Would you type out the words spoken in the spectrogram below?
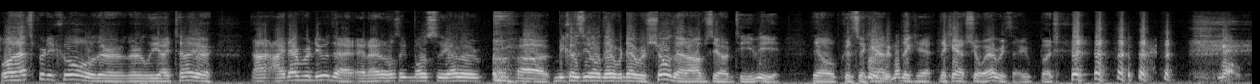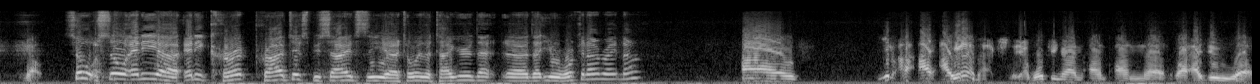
Well, that's pretty cool, there, there, Lee. I tell you, I, I never knew that, and I don't think most of the other, uh, because you know they would never show that obviously on TV, you know, because they can't, they can't, they can't show everything. But no, no. So, so any uh, any current projects besides the uh, Tony the Tiger that uh, that you're working on right now? Uh, you know, I, I am actually. I'm working on on, on uh, I do uh,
